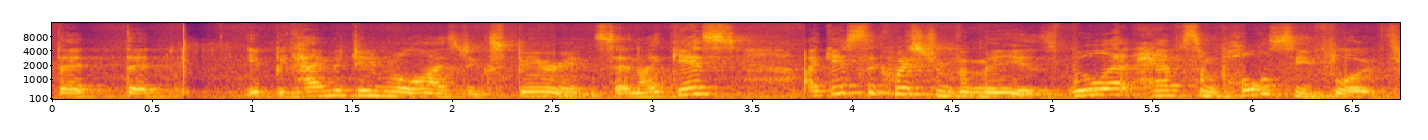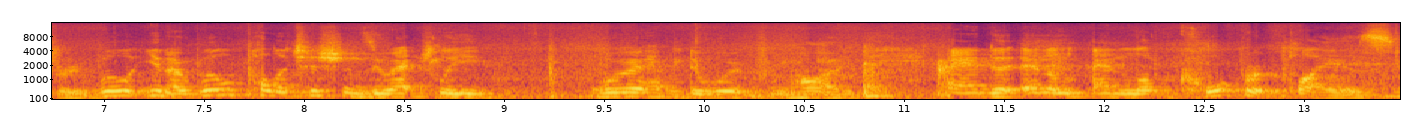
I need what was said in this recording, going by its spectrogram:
that that it became a generalised experience. And I guess I guess the question for me is will that have some policy flow through? Will you know will politicians who actually were having to work from home, and a, and a, and a lot of corporate players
